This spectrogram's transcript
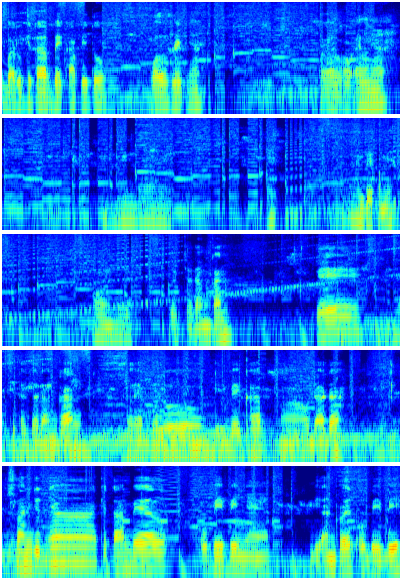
baru kita backup itu wall wrap nya atau LOL nya ini eh, backupnya. Oh ini ya kita cadangkan. Oke kita cadangkan lihat dulu di backup nah, udah ada selanjutnya kita ambil OBB nya ya. Di Android OBB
